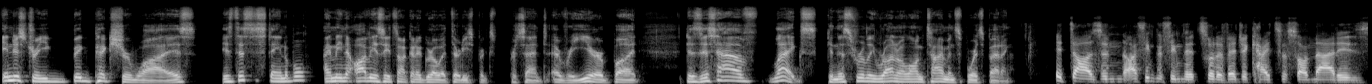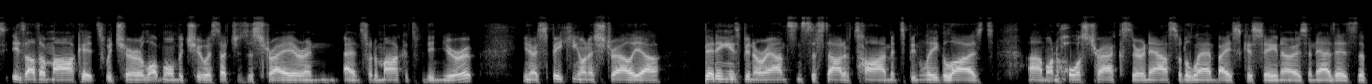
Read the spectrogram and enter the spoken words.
Industry, big picture wise, is this sustainable? I mean, obviously, it's not going to grow at 30% every year, but does this have legs? Can this really run a long time in sports betting? It does, and I think the thing that sort of educates us on that is is other markets which are a lot more mature, such as Australia and and sort of markets within Europe. You know, speaking on Australia, betting has been around since the start of time. It's been legalized um, on horse tracks. There are now sort of land-based casinos, and now there's the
